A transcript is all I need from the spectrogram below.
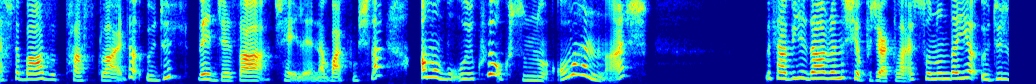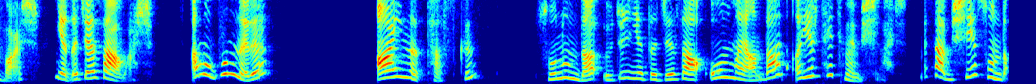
işte bazı tasklarda ödül ve ceza şeylerine bakmışlar. Ama bu uyku yoksunluğu olanlar mesela bir davranış yapacaklar. Sonunda ya ödül var ya da ceza var. Ama bunları aynı taskın sonunda ödül ya da ceza olmayandan ayırt etmemişler. Mesela bir şeyin sonunda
